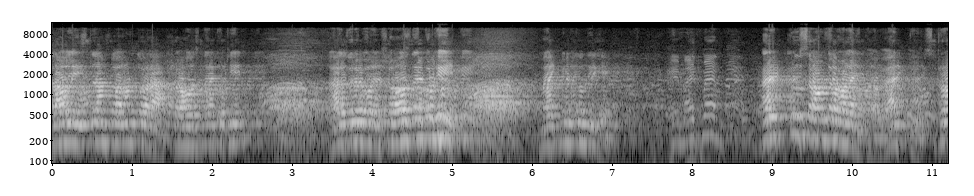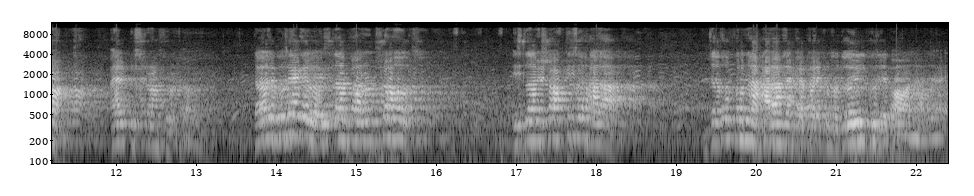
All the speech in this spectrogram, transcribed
তাহলে ইসলাম পালন করা সহজ না কঠিন? আরও বলেন, সহজ না কঠিন? মাইকম্যান কোন দিকে আরেকটু সাউন্ডটা বাড়াই দিতে হবে আরেকটু স্ট্রং আরেকটু স্ট্রং করতে হবে তাহলে বোঝা গেল ইসলাম পালন সহজ। ইসলামে সবকিছু হালাল। যতক্ষণ না হারামের ব্যাপারে কোনো দলিল খুঁজে পাওয়া না যায়।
